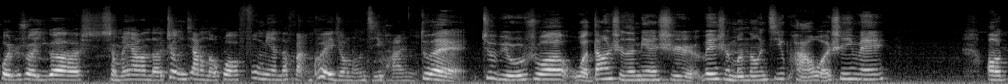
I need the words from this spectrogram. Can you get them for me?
或者说一个什么样的正向的或负面的反馈就能击垮你。对，就比如说我当时的面试为什么能击垮我，是因为，哦，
